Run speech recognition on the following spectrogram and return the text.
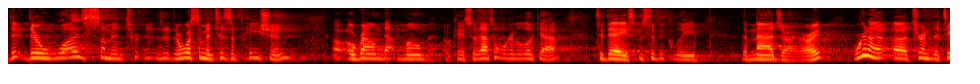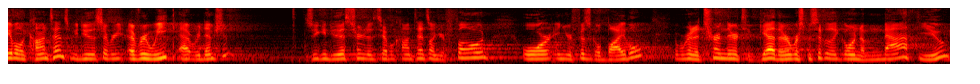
There, there was, some inter- there was some anticipation around that moment. Okay, so that's what we're going to look at today, specifically the Magi. All right, we're going to uh, turn to the table of contents. We do this every every week at Redemption, so you can do this. Turn to the table of contents on your phone or in your physical Bible, and we're going to turn there together. We're specifically going to Matthew,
